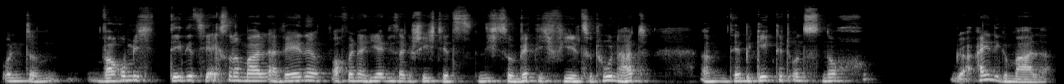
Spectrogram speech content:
Und ähm, warum ich den jetzt hier extra nochmal erwähne, auch wenn er hier in dieser Geschichte jetzt nicht so wirklich viel zu tun hat, ähm, der begegnet uns noch ja, einige Male.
